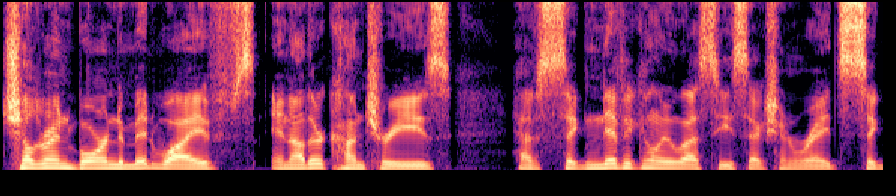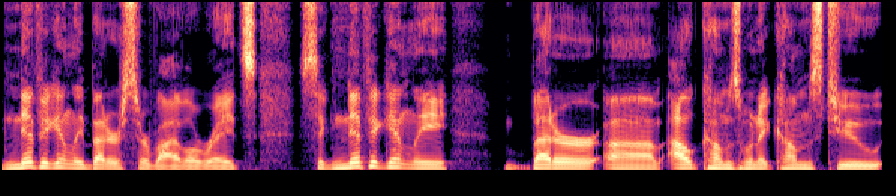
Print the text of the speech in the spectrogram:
children born to midwives in other countries have significantly less C-section rates, significantly better survival rates, significantly better um, outcomes when it comes to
